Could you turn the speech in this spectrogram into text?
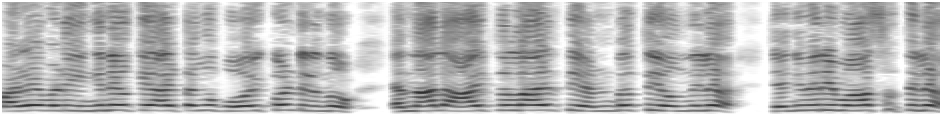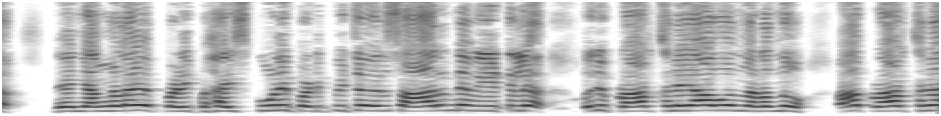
പഴയപടി ഇങ്ങനെയൊക്കെ ആയിട്ട് അങ്ങ് പോയിക്കൊണ്ടിരുന്നു. എന്നാൽ ആയിരത്തി തൊള്ളായിരത്തി എൺപത്തി ഒന്നിൽ ജനുവരി മാസത്തിൽ ഞങ്ങളെ ഹൈസ്കൂളിൽ പഠിപ്പിച്ച ഒരു സാറിന്റെ വീട്ടിൽ ഒരു പ്രാർത്ഥനയാവും നടന്നു. ആ പ്രാർത്ഥനാ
